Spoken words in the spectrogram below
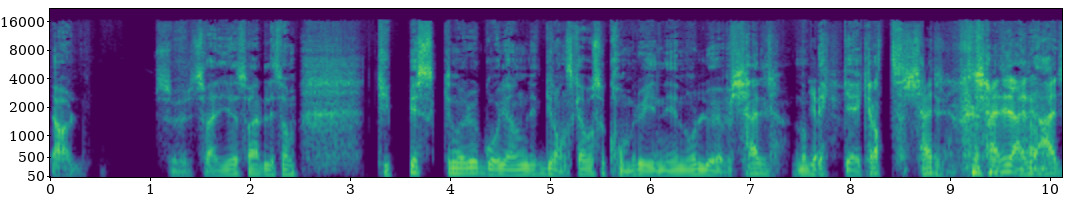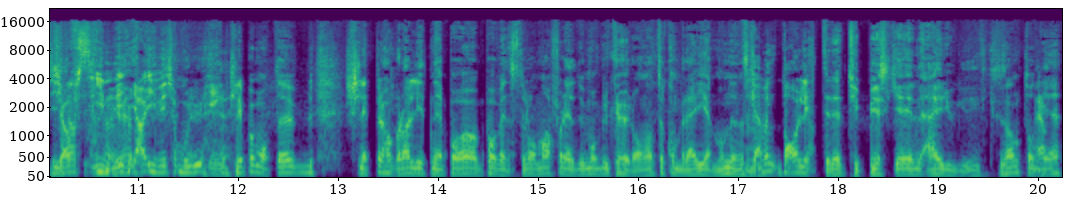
ja, Sør-Sverige, så er det liksom typisk når du går gjennom litt granskau, og så kommer du inn i noe løvkjerr, noe yep. bekkekratt. Kjerr. Kjerr er, er ikke inni, ja, inni, hvor du egentlig på en måte slipper hagla litt ned på, på venstrehånda fordi du må bruke høyrehånda til å komme deg gjennom denne skauen. Da letter det typisk ei rugg, ikke sant? Og det,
